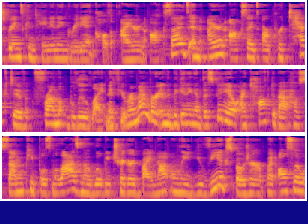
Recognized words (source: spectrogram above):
sunscreens contain an ingredient called iron oxides and iron oxides are protective from blue light. And if you remember in the beginning of this video, I talked about how some people's melasma will be triggered by not only UV exposure, but also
